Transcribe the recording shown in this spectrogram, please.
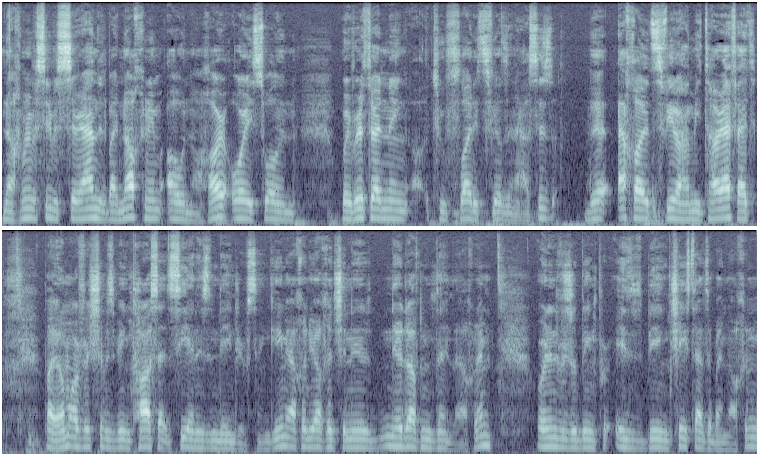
Nachrim city was surrounded by Nachrim O Nahar, or a swollen river threatening to flood its fields and houses. The Echad Sfira Hamitarefet by for ship is being tossed at sea and is in danger of sinking. Echad Yachid Shenir Nachrim, or an individual being is being chased after by Nachrim,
